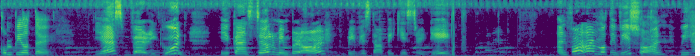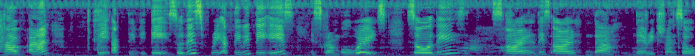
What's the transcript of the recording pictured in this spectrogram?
computer. Yes, very good. You can still remember our previous topic yesterday. And for our motivation, we have an pre-activity. So this pre-activity is scramble words. So these are these are the directions. So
